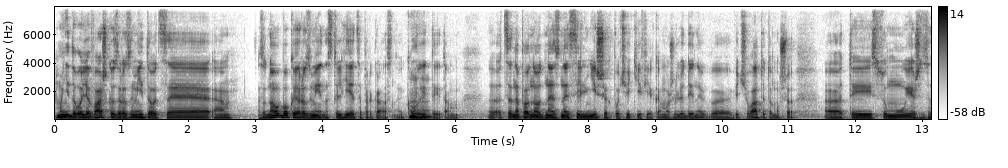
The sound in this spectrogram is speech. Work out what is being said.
мені доволі важко зрозуміти оце. Е, з одного боку, я розумію, ностальгія це прекрасно. І коли ти там. Е, Це, напевно, одне з найсильніших почуттів, яке може людина в- відчувати, тому що е, ти сумуєш за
